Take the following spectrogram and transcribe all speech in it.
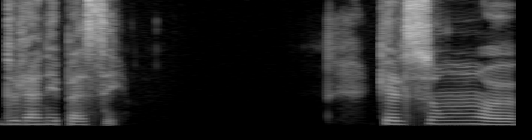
de l'année passée. Quels sont euh,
